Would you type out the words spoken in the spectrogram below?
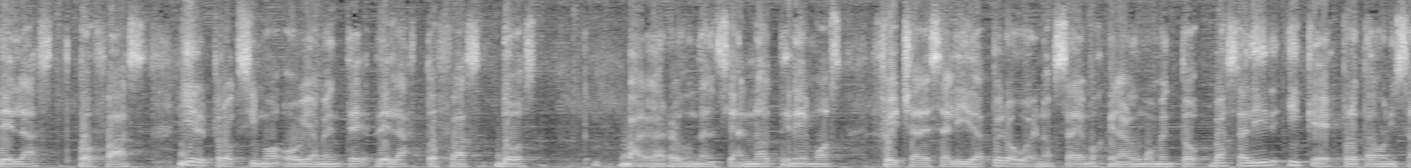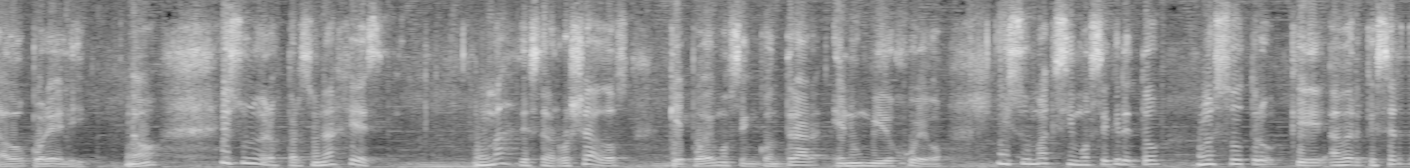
The Last of Us y el próximo, obviamente, The Last of Us 2 valga la redundancia, no tenemos fecha de salida, pero bueno, sabemos que en algún momento va a salir y que es protagonizado por Ellie, ¿no? Es uno de los personajes más desarrollados que podemos encontrar en un videojuego. Y su máximo secreto no es otro que, a ver, que ser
